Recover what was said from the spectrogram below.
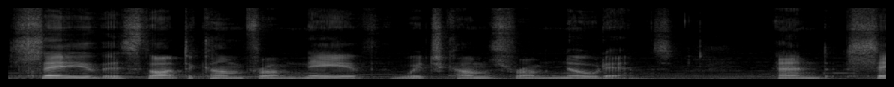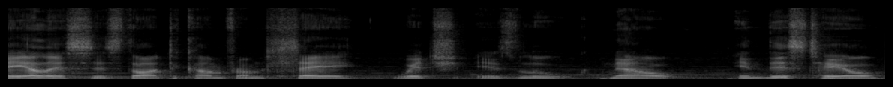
Lludd is thought to come from Nave, which comes from Nodens, and Llefelys is thought to come from Se, which is Lugh. Now, in this tale,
